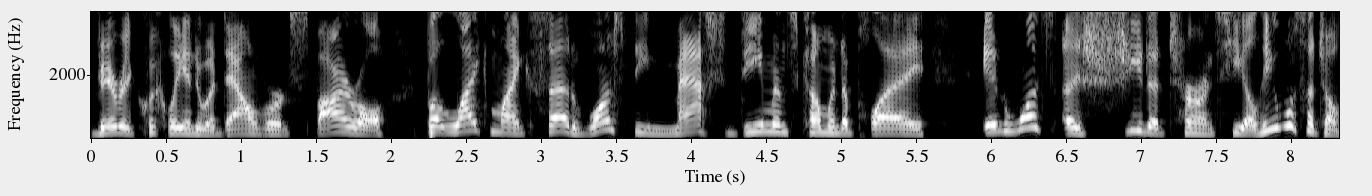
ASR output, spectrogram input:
very quickly into a downward spiral. But like Mike said, once the masked demons come into play, and once Ishida turns heel, he was such a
